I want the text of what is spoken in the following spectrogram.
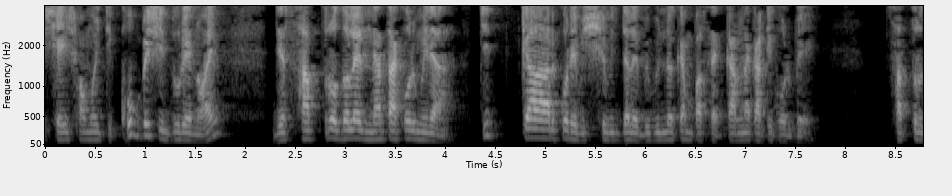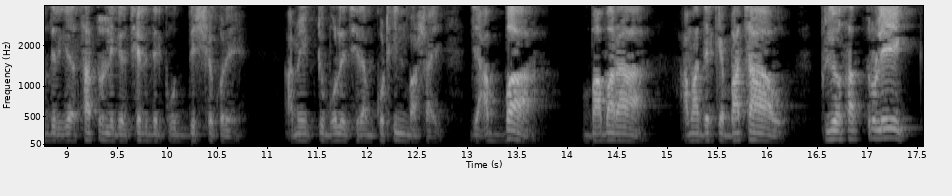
সেই সময়টি খুব বেশি দূরে নয়, যে ছাত্র দলের নেতাকর্মীরা চিৎকার করে বিশ্ববিদ্যালয়ের বিভিন্ন ক্যাম্পাসে কান্নাকাটি করবে ছাত্রদেরকে ছাত্রলীগের ছেলেদেরকে উদ্দেশ্য করে আমি একটু বলেছিলাম কঠিন ভাষায় যে, আব্বা, বাবারা, আমাদেরকে বাঁচাও। প্রিয় ছাত্রলীগ,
